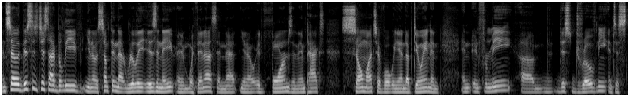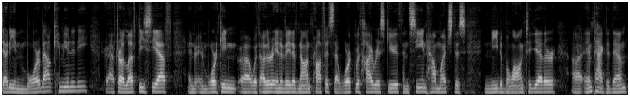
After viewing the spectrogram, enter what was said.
And so this is just, I believe, you know, something that really is innate and within us, and that you know it forms and impacts so much of what we end up doing. And and and for me, um, this drove me into studying more about community. After I left DCF and, and working uh, with other innovative nonprofits that worked with high risk youth, and seeing how much this need to belong together uh, impacted them,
